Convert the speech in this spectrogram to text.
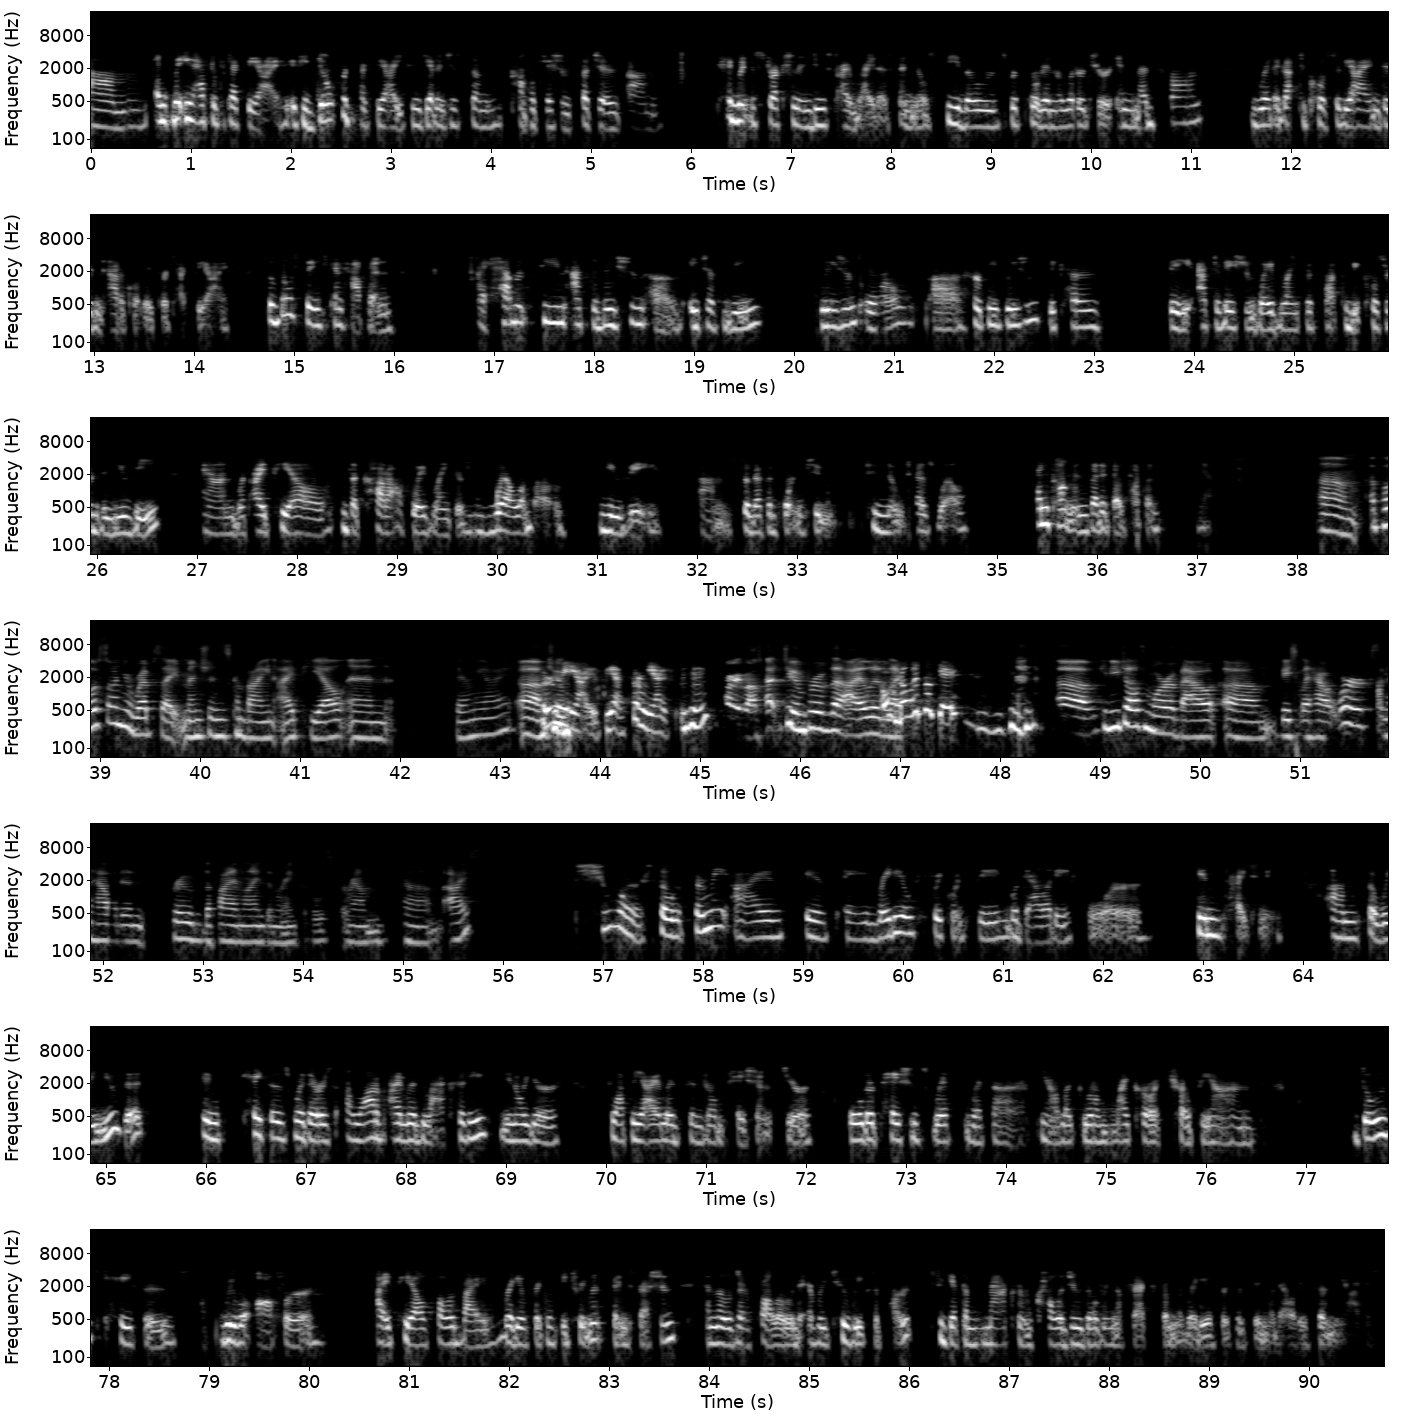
Um, and but you have to protect the eye. If you don't protect the eye, you can get into some complications such as um, pigment destruction induced iritis, and you'll see those reported in the literature in med spas where they got too close to the eye and didn't adequately protect the eye. So those things can happen. I haven't seen activation of HSV lesions, oral uh, herpes lesions, because the activation wavelength is thought to be closer to the UV. And with IPL, the cutoff wavelength is well above UV. Um, so that's important to, to note as well. Uncommon, but it does happen. Yeah. Um, a post on your website mentions combining IPL and thermi Um, ThermiEyes, yes, ThermiEyes. Mm-hmm. Sorry about that. To improve the eyelid. Oh no, it's okay. um, can you tell us more about um, basically how it works and how it improves the fine lines and wrinkles around um, the eyes? Sure. So ThermiEyes is a radio frequency modality for skin tightening. Um, so we use it in cases where there's a lot of eyelid laxity. You know, your floppy eyelid syndrome patients, your older patients with with uh, you know like little microectropions. Those cases we will offer IPL followed by radiofrequency treatment, same session, and those are followed every two weeks apart to get the maximum collagen building effect from the radiofrequency modality from the eyes.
